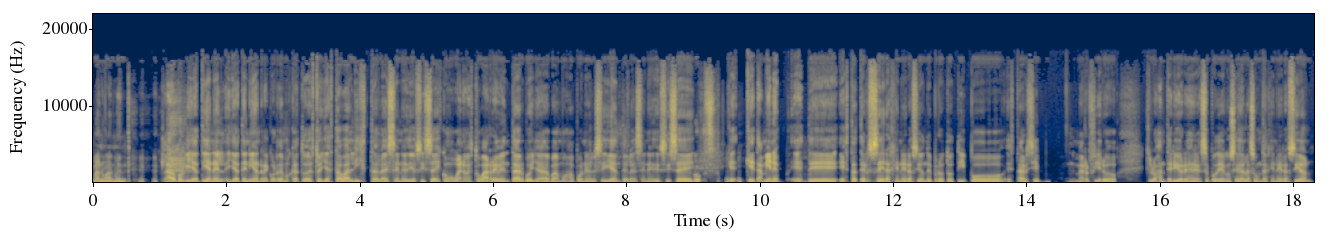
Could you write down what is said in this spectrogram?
manualmente. Claro, porque ya tienen, ya tenían, recordemos que a todo esto ya estaba lista la SN16, como bueno, esto va a reventar, pues ya vamos a poner el siguiente, la SN16. Ups. que, que también es de esta tercera generación de prototipo Starship. Me refiero que los anteriores eh, se podía considerar la segunda generación.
